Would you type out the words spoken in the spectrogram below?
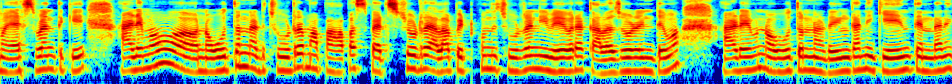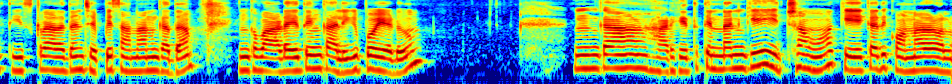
మా యశ్వంత్కి. ఆడేమో నవ్వుతున్నాడు చూడరా మా పాప స్పెట్స్ చూడరా ఎలా పెట్టుకుంది చూడరా నీవేవరా కళ చూడంటేమో ఆడేమో నవ్వుతున్నాడు. ఇంకా నీకేం తినడానికి తీసుకురాలేదని చెప్పేసి అన్నాను కదా. ఇంకా వాడైతే ఇంకా అలిగిపోయాడు. ఇంకా ఆడికైతే తినడానికి ఇచ్చాము. కేక్ అది కొన్నారు వాళ్ళ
